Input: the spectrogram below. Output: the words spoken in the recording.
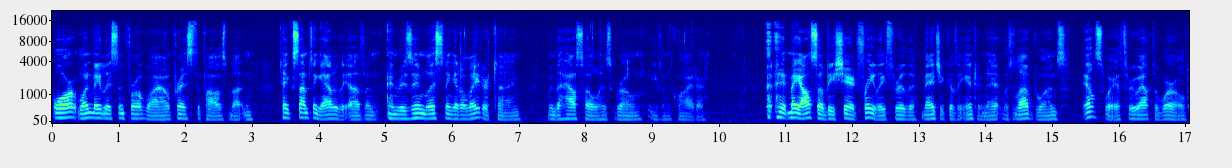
Or one may listen for a while, press the pause button, take something out of the oven, and resume listening at a later time when the household has grown even quieter. it may also be shared freely through the magic of the internet with loved ones elsewhere throughout the world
